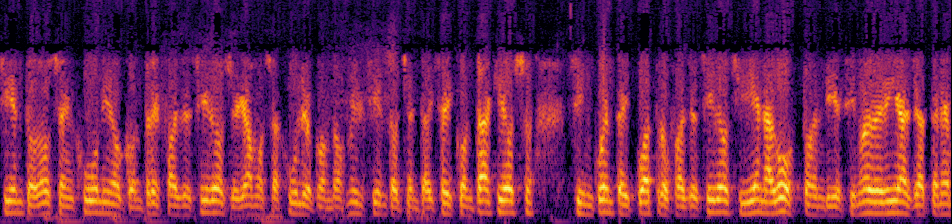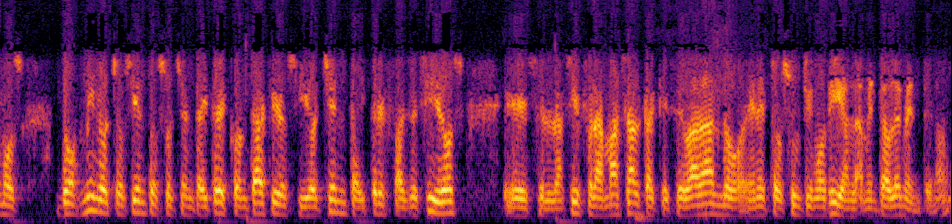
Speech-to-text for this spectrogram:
112 en junio con tres fallecidos, llegamos a julio con 2.186 contagios, 54 fallecidos. Y en agosto, en 19 días, ya tenemos 2.883 contagios y 83 fallecidos es la cifra más alta que se va dando en estos últimos días, lamentablemente, ¿no?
